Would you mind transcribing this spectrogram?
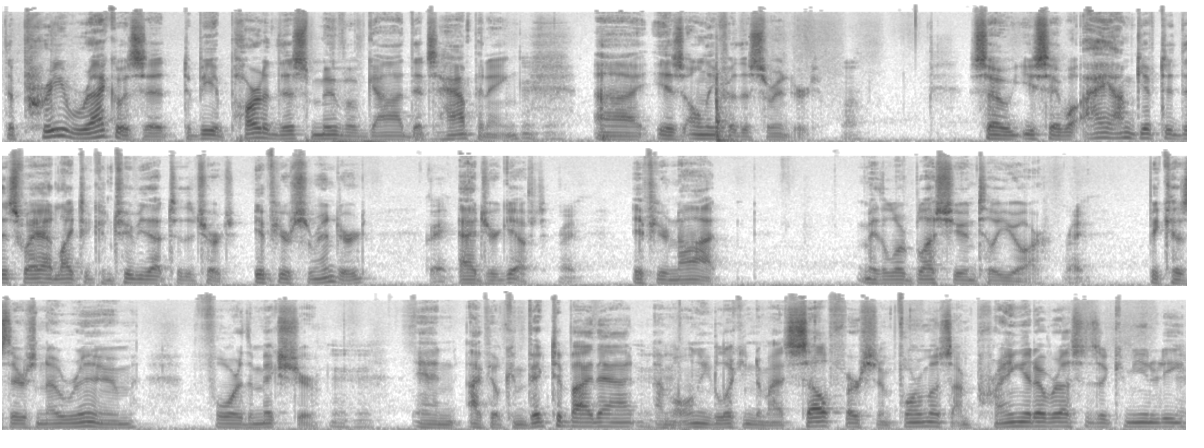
the prerequisite to be a part of this move of God that's happening uh, is only for the surrendered. Wow. So you say, well, I, I'm gifted this way. I'd like to contribute that to the church. If you're surrendered, Great. add your gift. Right. If you're not, may the Lord bless you until you are, Right. because there's no room for the mixture. And I feel convicted by that. I'm only looking to myself first and foremost. I'm praying it over us as a community.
